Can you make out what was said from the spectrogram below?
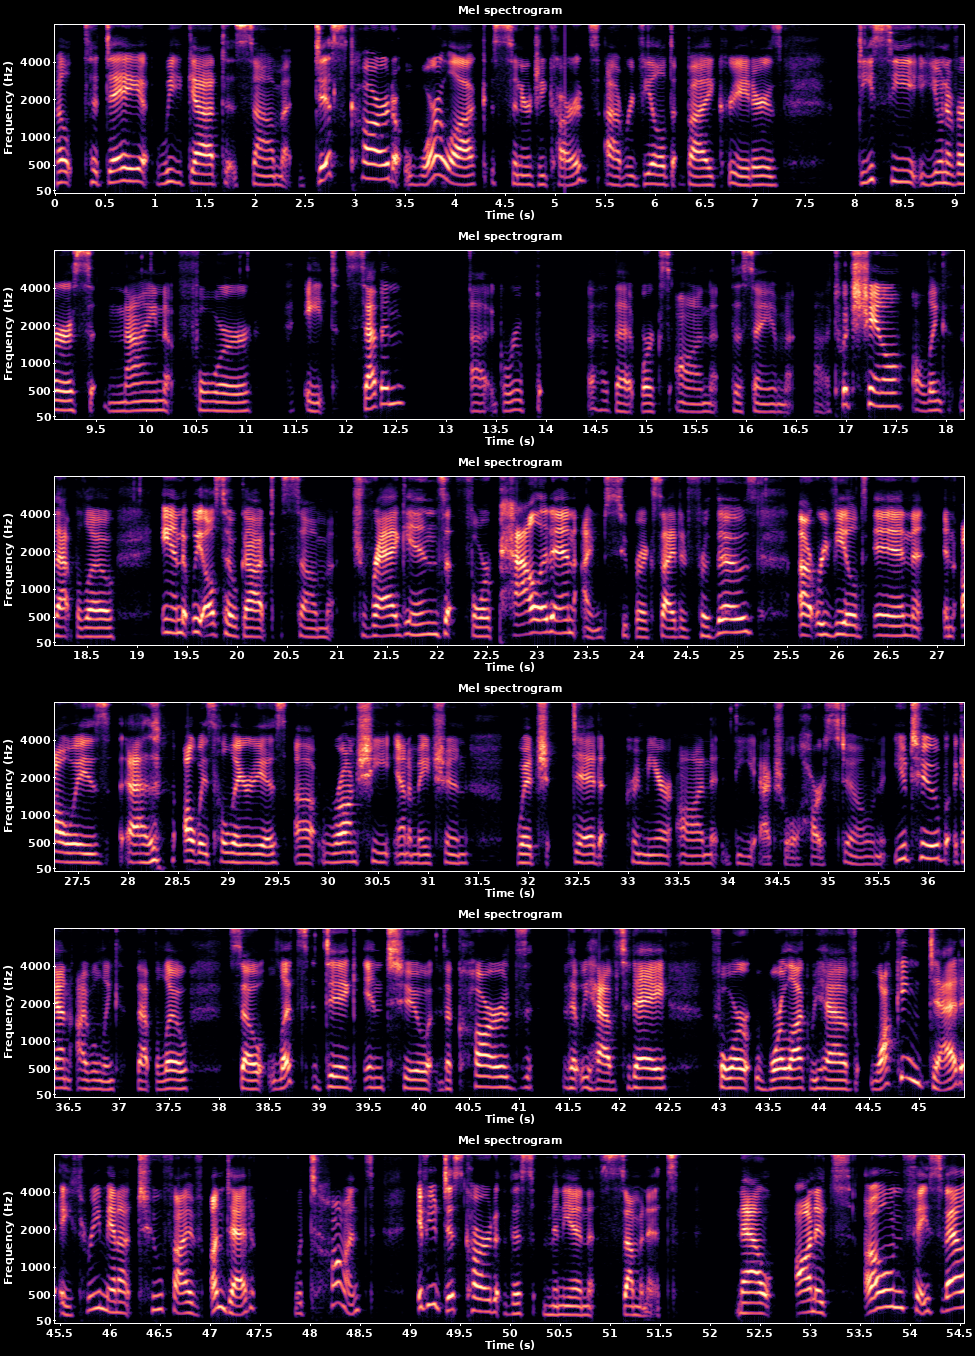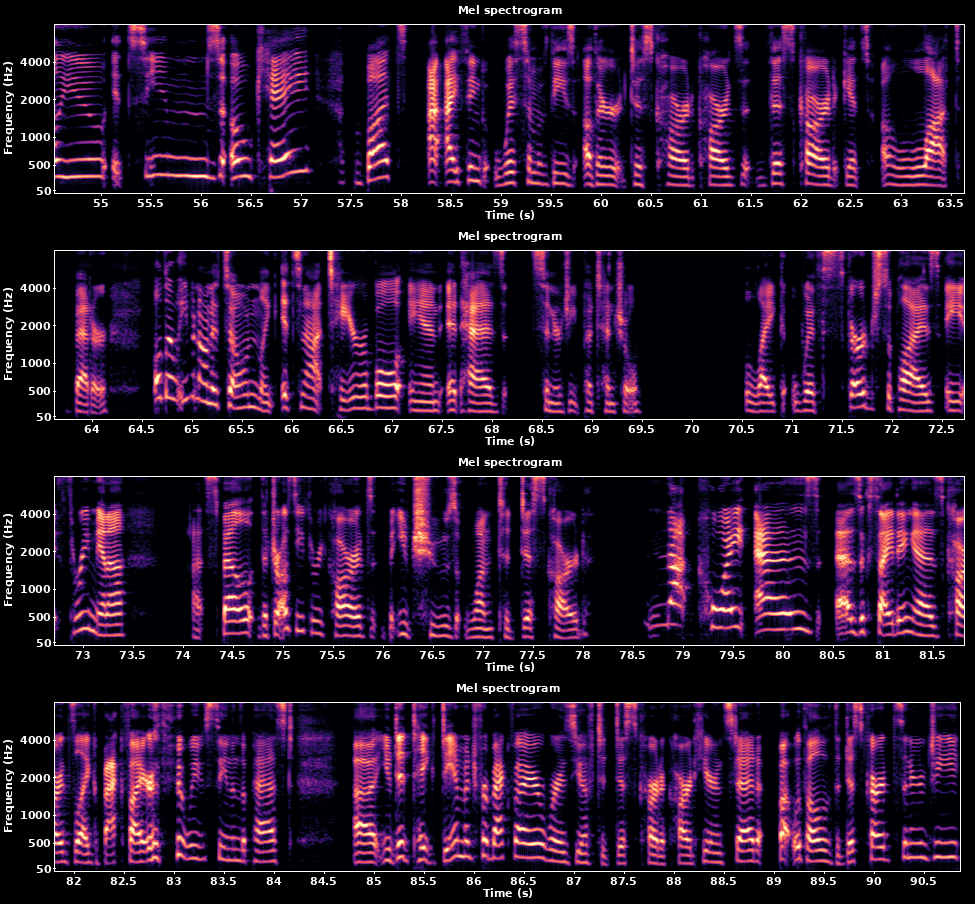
Well, today we got some discard Warlock synergy cards uh, revealed by creators DC Universe 9487, a group uh, that works on the same uh, Twitch channel. I'll link that below. And we also got some dragons for Paladin. I'm super excited for those uh, revealed in an always uh, always hilarious uh, raunchy animation, which did premiere on the actual Hearthstone YouTube. Again, I will link that below. So let's dig into the cards that we have today. For Warlock, we have Walking Dead, a 3 mana 2 5 undead with taunt. If you discard this minion, summon it. Now, on its own face value, it seems okay, but I, I think with some of these other discard cards, this card gets a lot better. Although even on its own, like it's not terrible and it has synergy potential. Like with Scourge Supplies, a three mana uh, spell that draws you three cards, but you choose one to discard not quite as as exciting as cards like backfire that we've seen in the past. Uh, you did take damage for backfire, whereas you have to discard a card here instead. But with all of the discard synergy,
